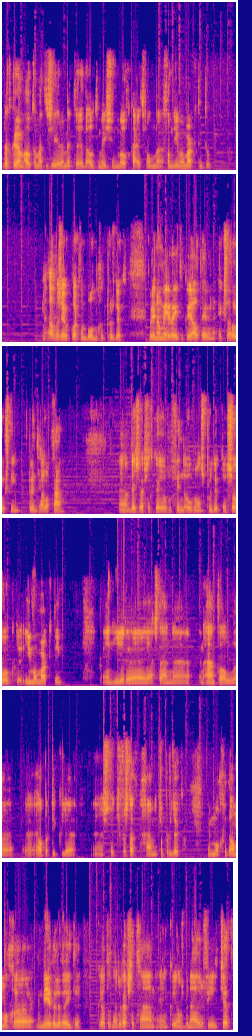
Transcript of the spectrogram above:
Dat kun je hem automatiseren met de, de automation mogelijkheid van, uh, van de e-mail marketing tool. Nou, dat was heel kort en bondig het product. Wil je nou meer weten, kun je altijd even naar excelhosting.help gaan. Uh, op deze website kun je heel veel vinden over onze producten, zo ook de e-mail marketing. En hier uh, ja, staan een aantal helpartikelen zodat je van start kan gaan met je product. En mocht je dan nog meer willen weten, kun je altijd naar de website gaan en kun je ons benaderen via de chat,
